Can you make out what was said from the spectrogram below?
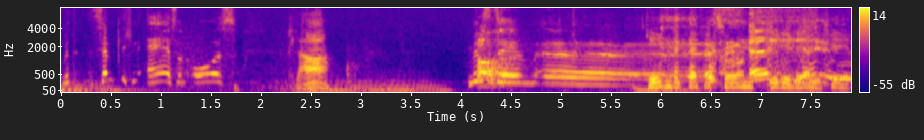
Mit sämtlichen Äs und O's. Klar. Mit dem, äh... Gegen die Perfektion, für die Realität.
